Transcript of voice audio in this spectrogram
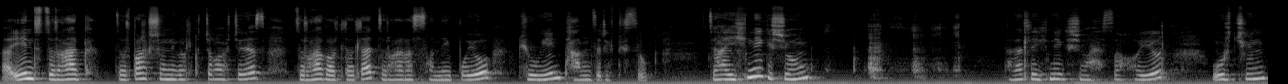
энд 6-г 6 дахь гишүүнийг олох гэж байгаа учраас 6-г орлуулад 6-аас хоног буюу Q-гийн 5 зэрэгт гэсэн үг. За эхний гишүүн дараалал эхний гишүүн хасах 2 Өөрчлөх нь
